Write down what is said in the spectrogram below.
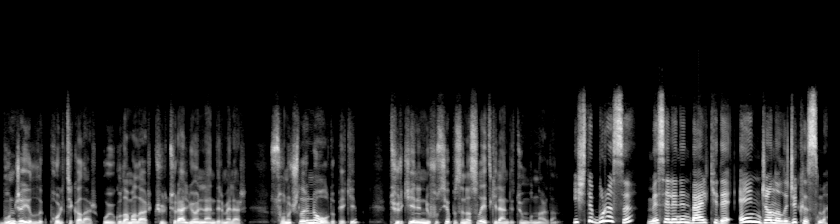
Bunca yıllık politikalar, uygulamalar, kültürel yönlendirmeler, sonuçları ne oldu peki? Türkiye'nin nüfus yapısı nasıl etkilendi tüm bunlardan? İşte burası meselenin belki de en can alıcı kısmı.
